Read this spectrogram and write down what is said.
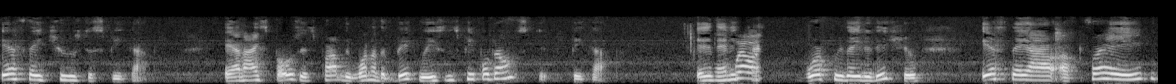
if they choose to speak up. And I suppose it's probably one of the big reasons people don't speak up in any well, kind of work-related issue. If they are afraid,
